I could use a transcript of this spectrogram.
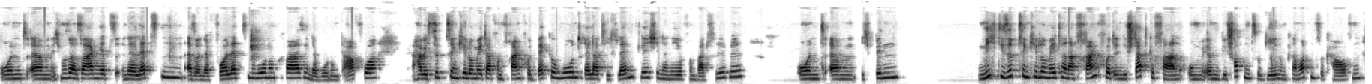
Und ähm, ich muss auch sagen, jetzt in der letzten, also in der vorletzten Wohnung quasi, in der Wohnung davor, habe ich 17 Kilometer von Frankfurt weg gewohnt, relativ ländlich, in der Nähe von Bad Vilbel. Und ähm, ich bin nicht die 17 Kilometer nach Frankfurt in die Stadt gefahren, um irgendwie shoppen zu gehen, um Klamotten zu kaufen,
